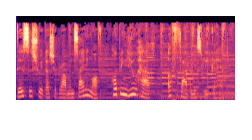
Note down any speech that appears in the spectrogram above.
this is Shweta Shivraman signing off, hoping you have a fabulous week ahead.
